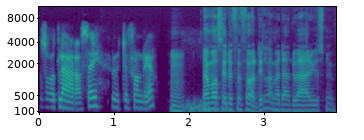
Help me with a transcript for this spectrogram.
Och så att lära sig utifrån det. Mm. Men vad ser du för fördelar med där du är just nu?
